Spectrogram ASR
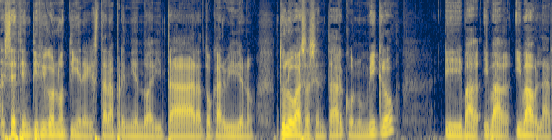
ese científico no tiene que estar aprendiendo a editar, a tocar vídeo, no. Tú lo vas a sentar con un micro y va, y va, y va a hablar.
